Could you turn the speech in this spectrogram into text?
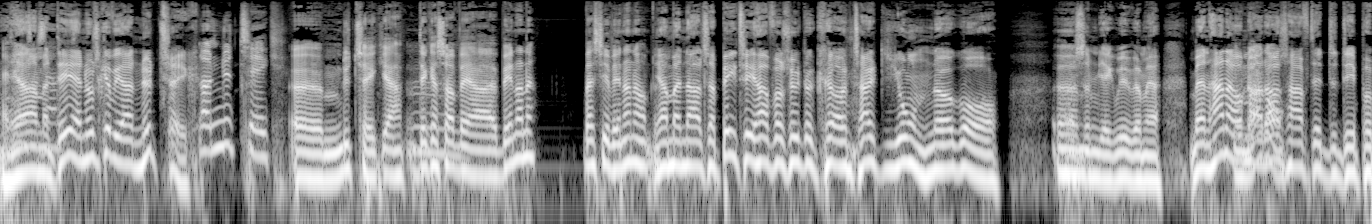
Er det Ja, men det er, nu skal vi have et nyt take. Nå, nyt take. øh, nyt take, ja. Mm. Det kan så være vennerne. Hvad siger vennerne om det? Jamen altså, BT har forsøgt at kontakte Jon Nørgaard, øhm. som jeg ikke ved, hvem er. Men han har Jon åbenbart også haft det, det, det, på,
